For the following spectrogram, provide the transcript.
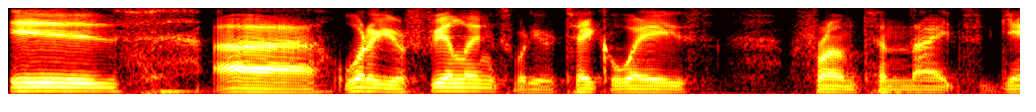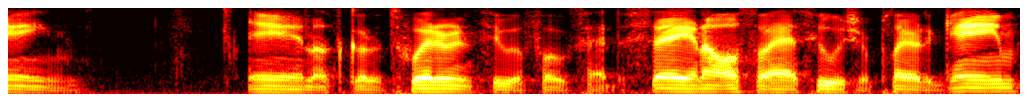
is uh, what are your feelings? What are your takeaways from tonight's game? And let's go to Twitter and see what folks had to say. And I also asked who was your player of the game.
